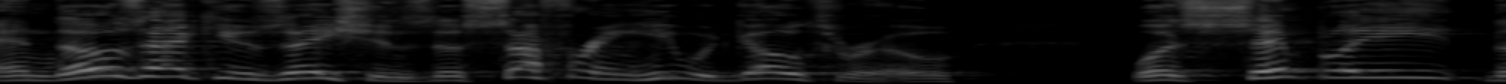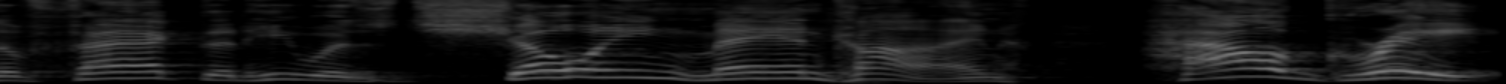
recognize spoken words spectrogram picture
And those accusations, the suffering he would go through, was simply the fact that he was showing mankind how great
